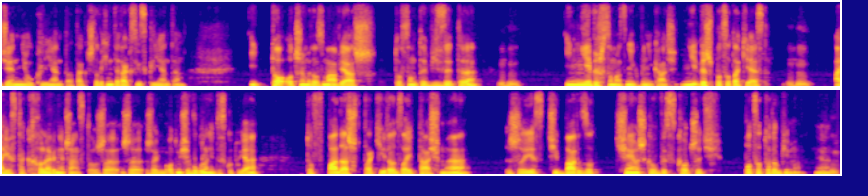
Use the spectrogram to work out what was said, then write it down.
dziennie u klienta, tak, czterech interakcji z klientem i to, o czym rozmawiasz, to są te wizyty Mhm. i nie wiesz, co ma z nich wynikać, nie wiesz, po co tak jest, Mhm. a jest tak cholernie często, że, że, że jakby o tym się w ogóle nie dyskutuje, to wpadasz w taki rodzaj taśmy, że jest ci bardzo ciężko wyskoczyć, po co to robimy. Mhm.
